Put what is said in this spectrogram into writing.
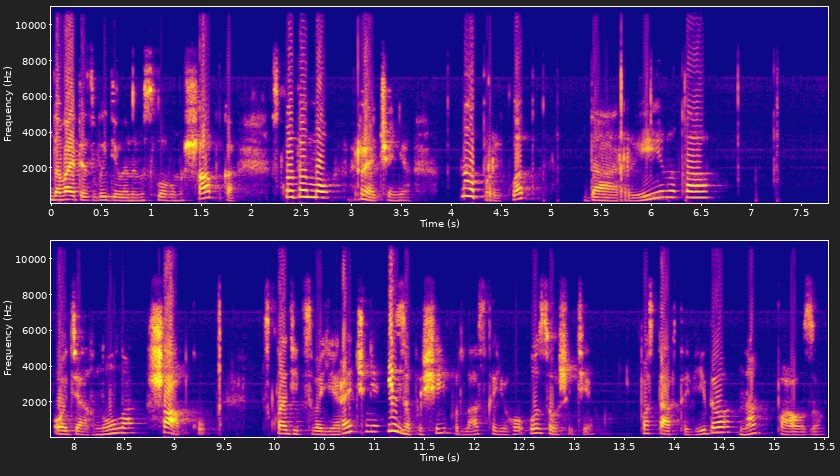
Давайте з виділеним словом шапка складемо речення. Наприклад, Даринка одягнула шапку. Складіть своє речення і запишіть, будь ласка, його у зошиті. Поставте відео на паузу.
